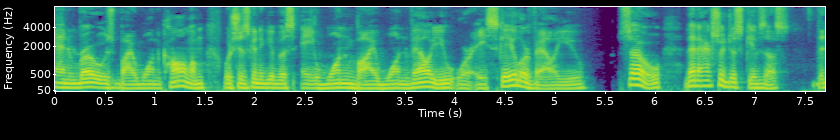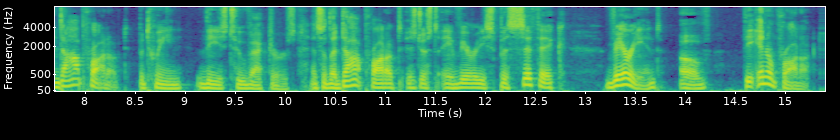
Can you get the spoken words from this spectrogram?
n rows by one column, which is going to give us a one by one value or a scalar value so that actually just gives us the dot product between these two vectors. And so the dot product is just a very specific variant of the inner product.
